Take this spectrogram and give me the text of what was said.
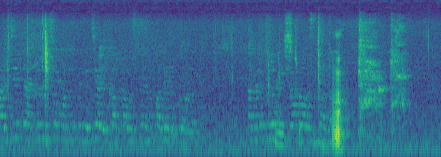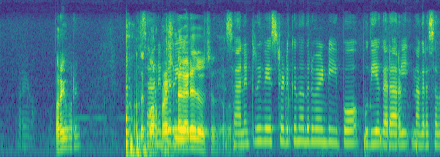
ആഴ്ചയിൽ രണ്ട് ദിവസം പോലും തികച്ചെടുക്കാത്ത അവസ്ഥയാണ് പലയിടത്തും ഉള്ളത് നഗരത്തിലെ മിക്കവാറും അവസ്ഥ അതാണ്. പറയണം പറയൂ പറയൂ. സാനിറ്ററി വേസ്റ്റ് എടുക്കുന്നതിന് വേണ്ടി ഇപ്പോൾ പുതിയ കരാറിൽ നഗരസഭ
